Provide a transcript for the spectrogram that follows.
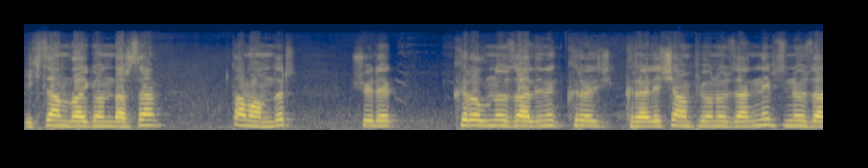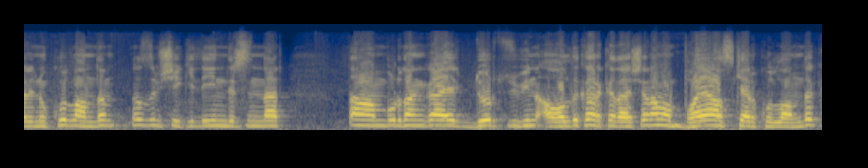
İki tane daha göndersem. Tamamdır. Şöyle kralın özelliğini, kral, kraliçe şampiyonu özelliğini hepsinin özelliğini kullandım. Hızlı bir şekilde indirsinler. Tamam buradan gayet 400 bin aldık arkadaşlar ama bayağı asker kullandık.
